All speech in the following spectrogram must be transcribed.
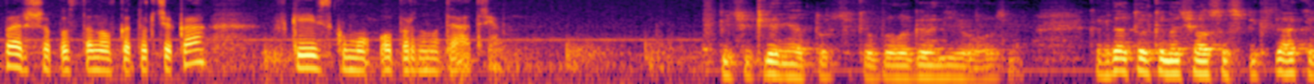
перша постановка Турчака в Київському оперному театрі. Впечатление от Турчика было грандиозное. Когда только начался спектакль,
